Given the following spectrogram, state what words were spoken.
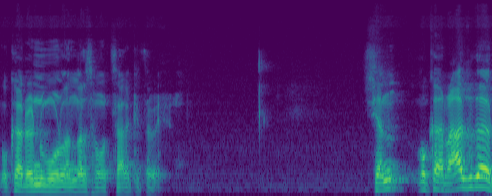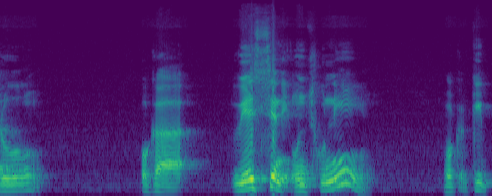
ఒక రెండు మూడు వందల సంవత్సరాల క్రితమే. చన్ ఒక రాజుగారు ఒక వేశ్యని ఉంచుకుని ఒక కీప్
